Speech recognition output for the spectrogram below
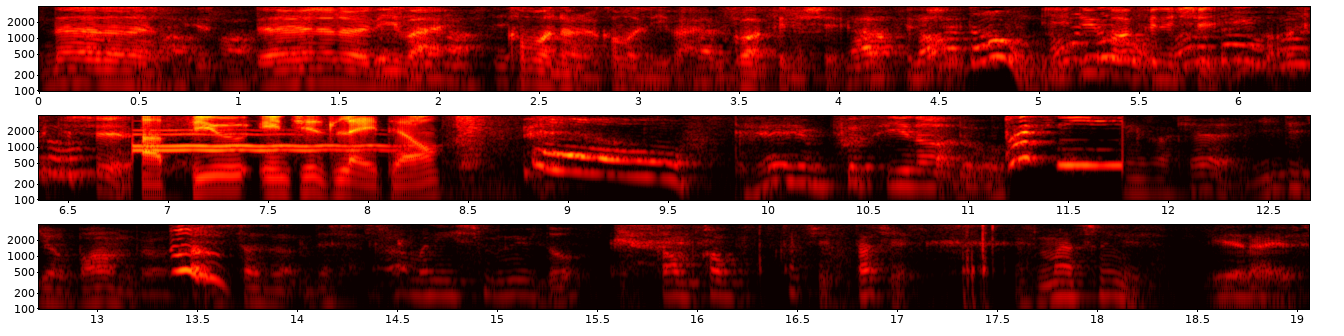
No, no, no, no. Half, half. No, no, no, Levi. Come on, no, no, come on, Levi. We've got to finish it. No, finish no, it. I don't. You no, do got to finish it. You got to finish it. A few inches later. Oh! Hear him pussying out though. He's like, yeah, you did your bum, bro. this doesn't. This. How many smooth though? Come, come, touch it, touch it. It's mad smooth. Yeah, that is.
